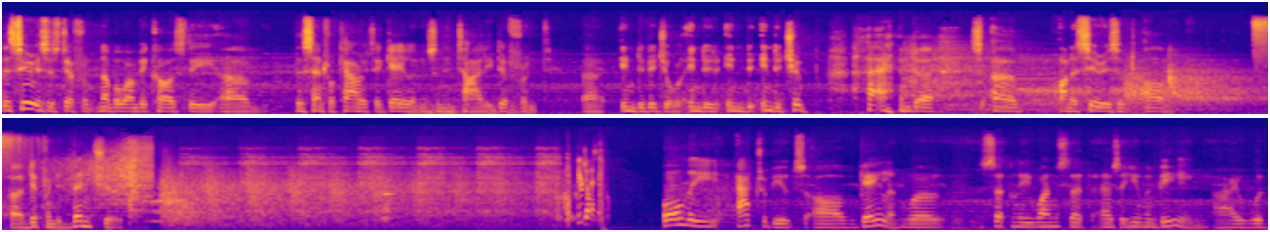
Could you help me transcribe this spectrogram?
The series is different, number one, because the, um, the central character, Galen, is an entirely different uh, individual, indi, indi, indi chimp, and uh, uh, on a series of, of uh, different adventures. All the attributes of Galen were certainly ones that, as a human being, I would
